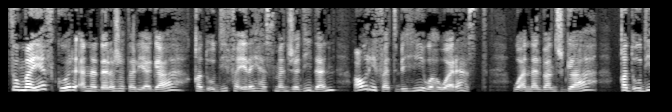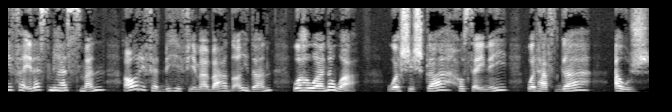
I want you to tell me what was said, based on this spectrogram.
ثم يذكر أن درجة الياجاه قد أضيف إليها اسما جديدا عرفت به وهو راست وأن البنججاه قد أضيف إلى اسمها اسما عرفت به فيما بعد أيضا وهو نوى وشيشكاه حسيني والهفتجاه أوج.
